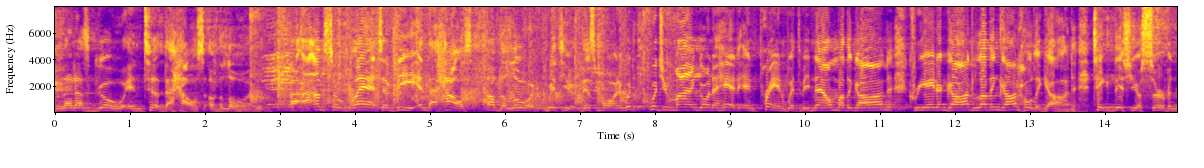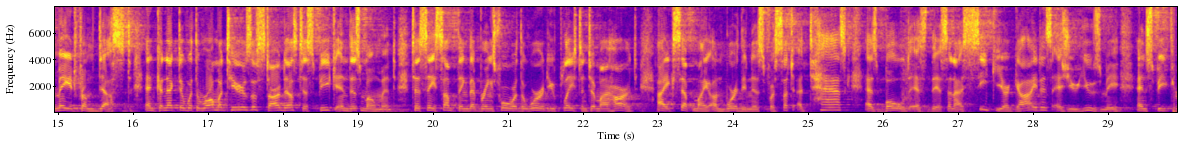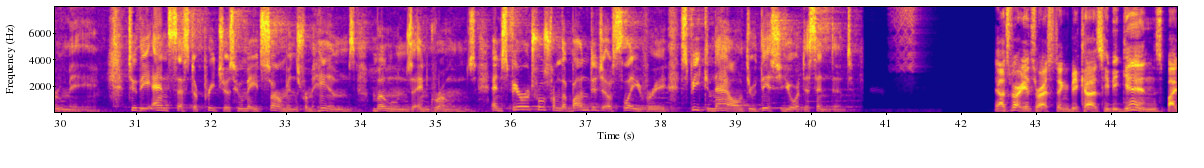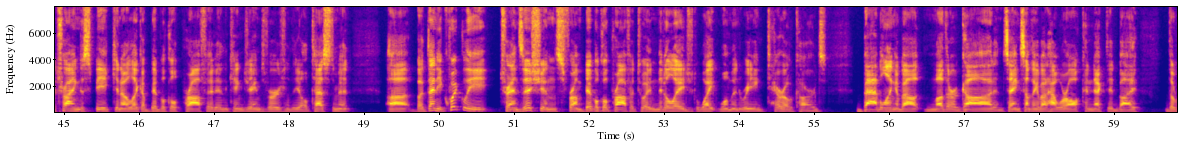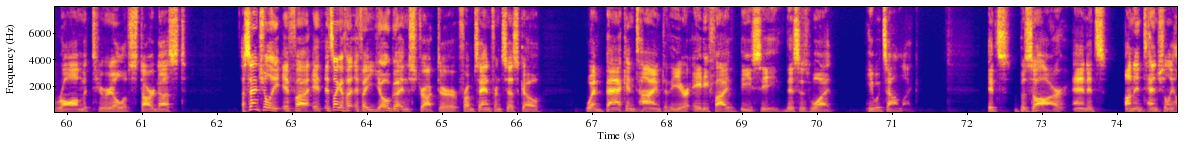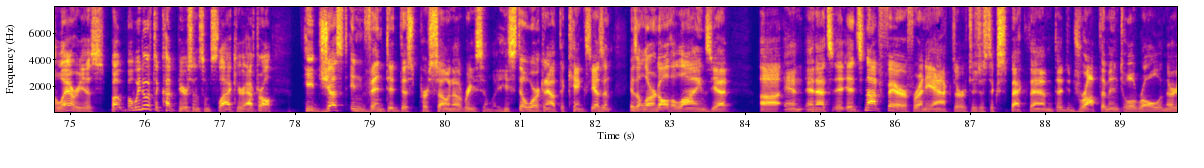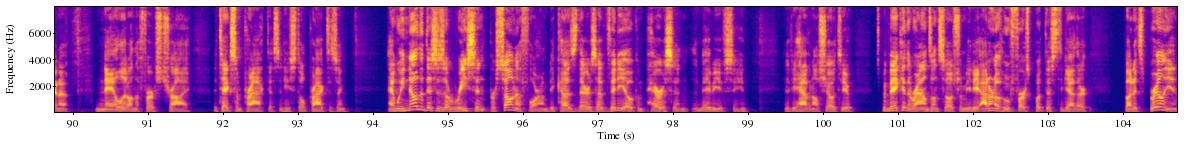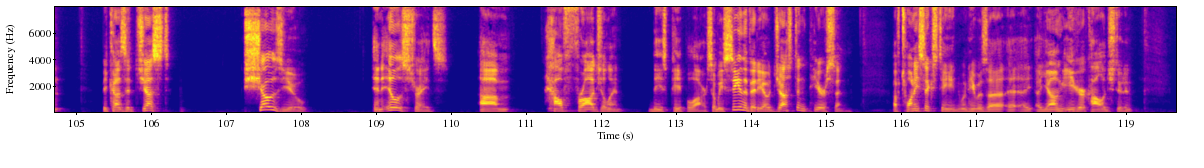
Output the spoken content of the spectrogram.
Let us go into the house of the Lord. I, am so glad to be in the house of the Lord with you this morning. Would, would you mind going ahead and praying with me now, Mother God, Creator God, loving God, Holy God? Take this, your servant made from dust, and connect it with the raw materials of stardust to speak in this moment, to say something that brings forward the word you've placed into my heart. I accept my unworthiness for such a task as bold as this, and I I seek your guidance as you use me and speak through me. To the ancestor preachers who made sermons from hymns, moans, and groans, and spirituals from the bondage of slavery, speak now through this your descendant. Yeah, it's very interesting because he begins by trying to speak, you know, like a biblical prophet in the King James Version of the Old Testament. Uh, but then he quickly transitions from biblical prophet to a middle aged white woman reading tarot cards babbling about Mother God and saying something about how we're all connected by the raw material of stardust. Essentially, if uh, it, it's like if a, if a yoga instructor from San Francisco went back in time to the year 85 BC, this is what he would sound like. It's bizarre and it's unintentionally hilarious, but but we do have to cut Pearson some slack here. After all, he just invented this persona recently. He's still working out the kinks. He hasn't he hasn't learned all the lines yet. Uh, and and that's it, it's not fair for any actor to just expect them to drop them into a role and they're going to nail it on the first try. It takes some practice, and he's still practicing. And we know that this is a recent persona for him because there's a video comparison that maybe you've seen. And if you haven't, I'll show it to you. It's been making the rounds on social media. I don't know who first put this together, but it's brilliant because it just shows you and illustrates um, how fraudulent these people are. So we see in the video Justin Pearson of 2016 when he was a, a, a young, eager college student.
